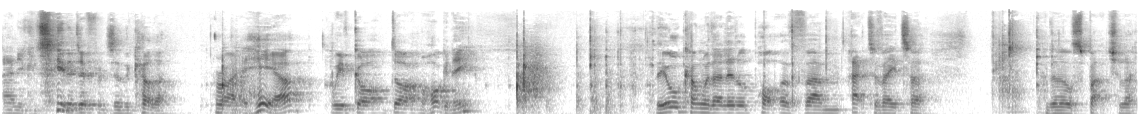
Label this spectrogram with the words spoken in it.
and you can see the difference in the colour. Right here we've got dark mahogany. They all come with a little pot of um, activator and a little spatula.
